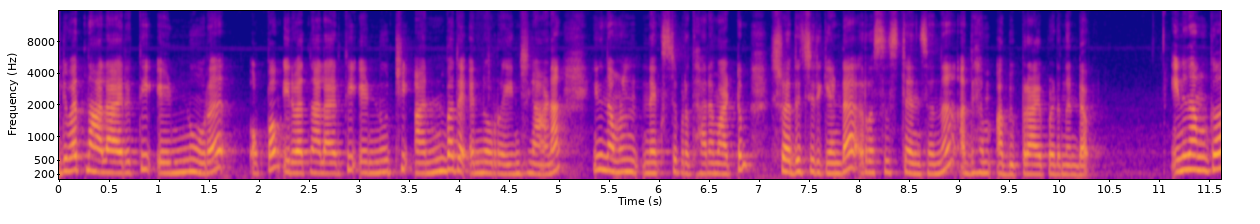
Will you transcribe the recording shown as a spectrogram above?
ഇരുപത്തിനാലായിരത്തി എണ്ണൂറ് ഒപ്പം ഇരുപത്തിനാലായിരത്തി എണ്ണൂറ്റി അൻപത് എന്ന റേഞ്ചിലാണ് ഇനി നമ്മൾ നെക്സ്റ്റ് പ്രധാനമായിട്ടും ശ്രദ്ധിച്ചിരിക്കേണ്ട റെസിസ്റ്റൻസ് എന്ന് അദ്ദേഹം അഭിപ്രായപ്പെടുന്നുണ്ട്. ഇനി നമുക്ക്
